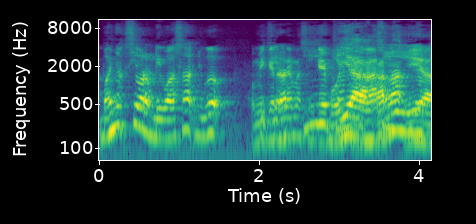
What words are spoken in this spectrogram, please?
banyak sih orang dewasa juga Pemikirannya pikiran- masih iya, kayak bocah Iya, kan? karena- iya.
